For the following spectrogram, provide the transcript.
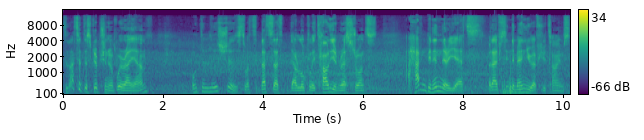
So that's a description of where I am. Oh, delicious! What's, that's our local Italian restaurant. I haven't been in there yet, but I've seen the menu a few times.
